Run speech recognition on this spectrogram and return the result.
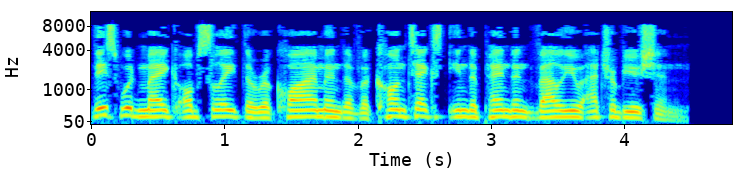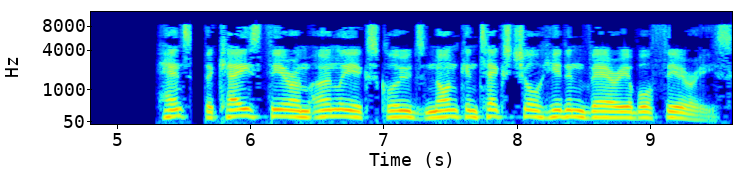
This would make obsolete the requirement of a context-independent value attribution. Hence, the KS theorem only excludes non-contextual hidden variable theories.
